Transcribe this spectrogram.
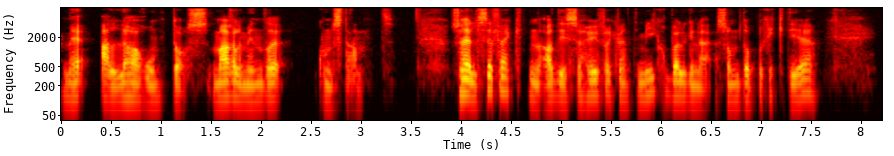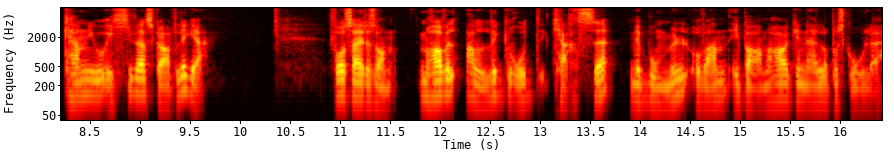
vi alle har rundt oss, mer eller mindre konstant. Så helseeffekten av disse høyfrekvente mikrobølgene, som det oppriktig er, kan jo ikke være skadelige. For å si det sånn, vi har vel alle grodd karse med bomull og vann i barnehagen eller på skole.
